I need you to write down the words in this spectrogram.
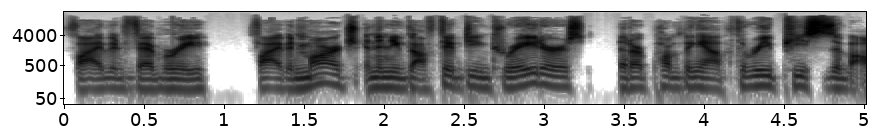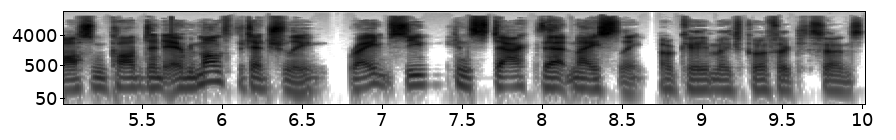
five in February, five in March, and then you've got 15 creators that are pumping out three pieces of awesome content every month potentially, right? So you can stack that nicely. Okay, makes perfect sense.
